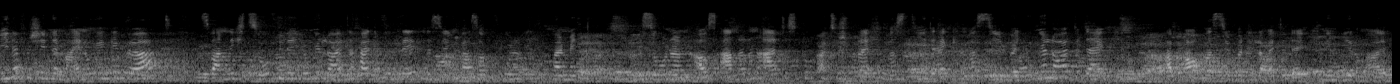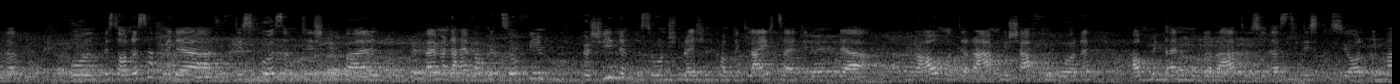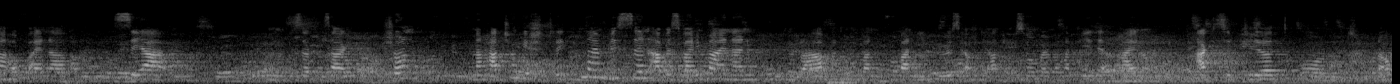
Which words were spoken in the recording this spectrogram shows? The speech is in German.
viele verschiedene Meinungen gehört. Es waren nicht so viele junge Leute heute vertreten, deswegen war es auch cool, mal mit Personen aus anderen Altersgruppen zu sprechen, was die denken, was sie über junge Leute denken, aber auch was sie über die Leute denken in ihrem Alter. Und besonders hat mir der Diskurs am Tisch gefallen, weil man da einfach mit so vielen verschiedenen Personen sprechen konnte gleichzeitig. Der Raum und der Rahmen geschaffen wurde, auch mit einem Moderator, sodass die Diskussion immer auf einer sehr, hm, wie soll man sagen, schon, man hat schon gestritten ein bisschen, aber es war immer in einem guten Rahmen und man war nie böse auf die andere Person, weil man hat jede Meinung akzeptiert und oder.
